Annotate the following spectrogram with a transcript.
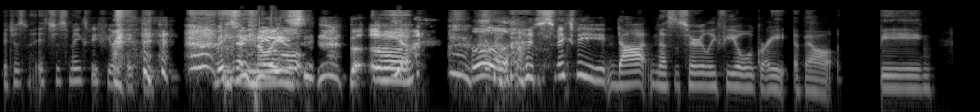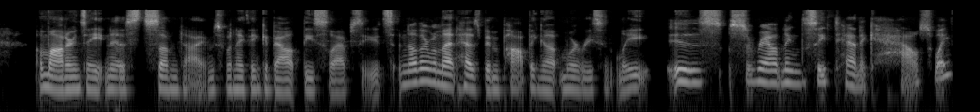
it just it just makes me feel icky makes me noise feel, the. Yeah, ugh. it just makes me not necessarily feel great about being a modern satanist sometimes when i think about these SLAPP suits another one that has been popping up more recently is surrounding the satanic housewife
